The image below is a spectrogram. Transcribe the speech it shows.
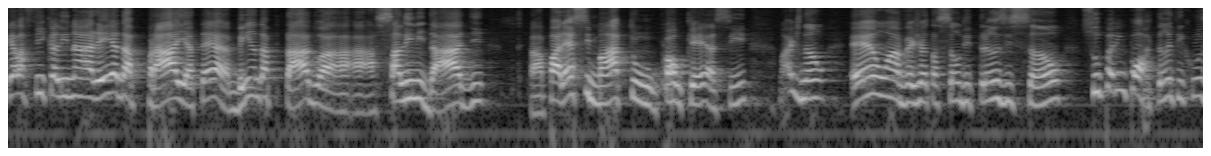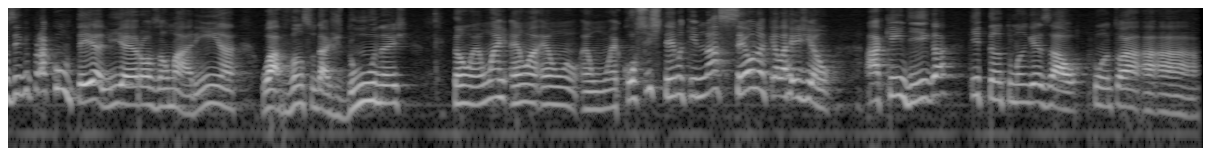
Que ela fica ali na areia da praia, até bem adaptado à, à salinidade. Tá? Parece mato qualquer assim, mas não. É uma vegetação de transição super importante, inclusive para conter ali a erosão marinha, o avanço das dunas. Então é, uma, é, uma, é, um, é um ecossistema que nasceu naquela região. Há quem diga que tanto o manguezal quanto a,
